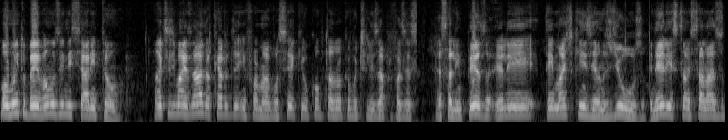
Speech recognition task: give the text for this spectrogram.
Bom, muito bem, vamos iniciar então. Antes de mais nada, eu quero informar você que o computador que eu vou utilizar para fazer essa limpeza, ele tem mais de 15 anos de uso. Nele estão instalados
